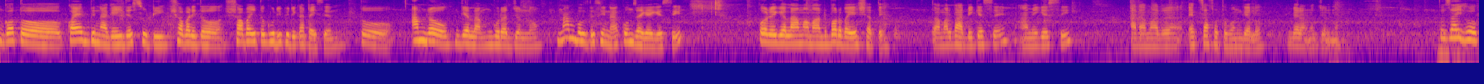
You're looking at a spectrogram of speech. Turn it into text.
গত কয়েকদিন আগে ঈদের ছুটি, সবারই তো, সবাই তো ঘুরি ফিরি কাটাইছেন। তো আমরাও গেলাম ঘোরার জন্য। নাম বলতেছি না কোন জায়গায় গেছি। পরে গেলাম আমার বড় ভাইয়ের সাথে। তো আমার ভাবি গেছে, আমি গেছি, আর আমার এক চাচাতো বোন গেল বেড়ানোর জন্য। তো যাই হোক,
